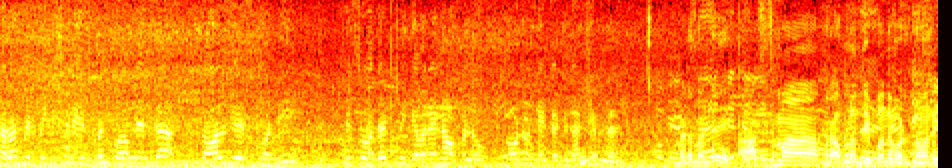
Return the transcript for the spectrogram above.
తర్వాత మీరు పిటిషన్ వేసుకొని పర్మనెంట్గా సాల్వ్ చేసుకోండి. మీరు సో దట్ మీకు ఎవరైనా ఒకళ్ళు తోడు ఉండేటట్టుగా అని చెప్పారు. మేడం అంటే ఆస్తమా ప్రాబ్లంతో ఇబ్బంది పడుతున్నామని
